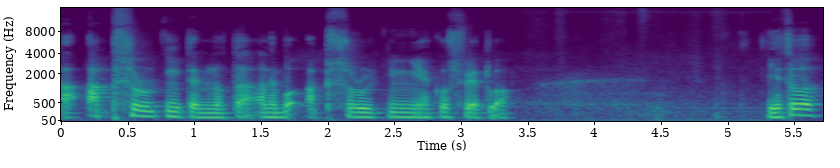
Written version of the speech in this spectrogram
A absolutní temnota, anebo absolutní jako světlo. Je to,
